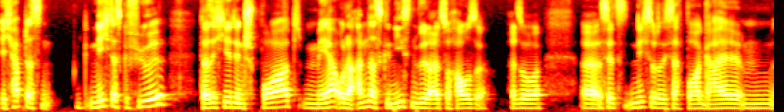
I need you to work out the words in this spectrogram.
ich habe das nicht das Gefühl, dass ich hier den Sport mehr oder anders genießen würde als zu Hause. Also äh, ist jetzt nicht so, dass ich sage, boah, geil, im,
